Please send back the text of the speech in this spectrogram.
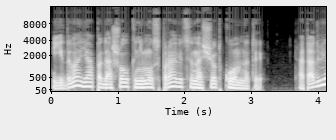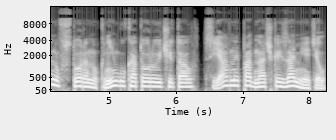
едва я подошел к нему справиться насчет комнаты. Отодвинув в сторону книгу, которую читал, с явной подначкой заметил.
